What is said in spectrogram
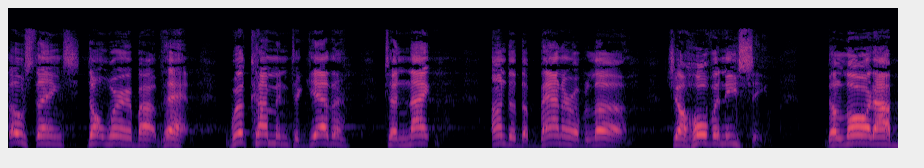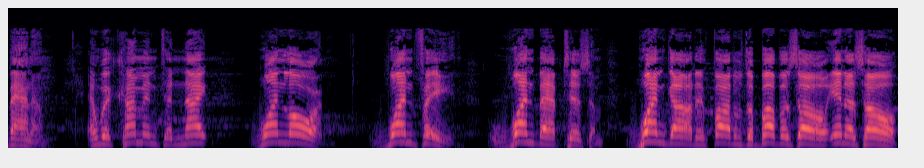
Those things, don't worry about that. We're coming together tonight under the banner of love, Jehovah Nissi, the Lord our banner. And we're coming tonight, one Lord, one faith, one baptism, one God and Father is above us all, in us all,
